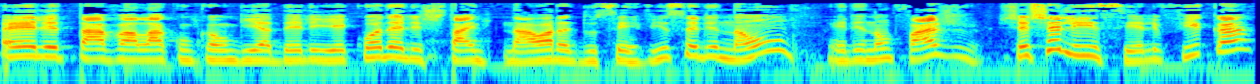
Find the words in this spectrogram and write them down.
Aí ele tava lá com o cão guia dele e quando ele está na hora do serviço, ele não, ele não faz chechelice. Ele fica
